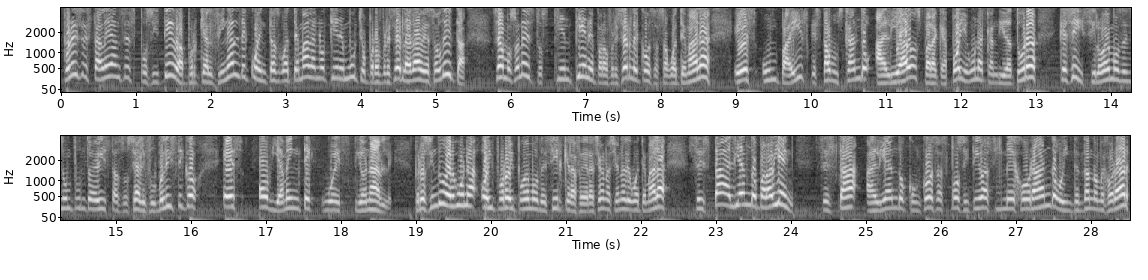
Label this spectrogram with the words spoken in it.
Por eso esta alianza es positiva, porque al final de cuentas Guatemala no tiene mucho para ofrecerle a Arabia Saudita. Seamos honestos, quien tiene para ofrecerle cosas a Guatemala es un país que está buscando aliados para que apoyen una candidatura que sí, si lo vemos desde un punto de vista social y futbolístico, es obviamente cuestionable. Pero sin duda alguna, hoy por hoy podemos decir que la Federación Nacional de Guatemala se está aliando para bien, se está aliando con cosas positivas y mejorando o intentando mejorar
